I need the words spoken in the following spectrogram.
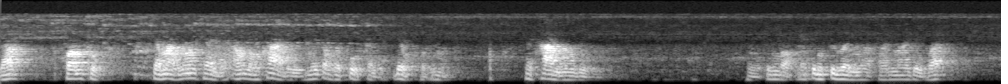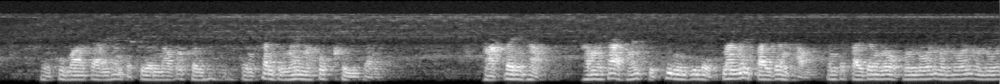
แล้วความสุขจะมากน้อยแค่ไหนเอาลองค่าดูไม่ต้องไปพูดกันเดี๋ยวผลมันให้ข้ามลองดู จึงบอกให้เป็นเตือนมาพันมาอยู่วัดครูบาอาจารย์ท่านจะเตือนเราก็เคยถึงท่านจึงให้มาคุกคีกันหากเป็นหักธรรมชาติของจิตที่มีกิเลสมันไม่ไปเรื่องธรรมมันจะไปเรื่องโลกล้วนๆล้วนๆล้วน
